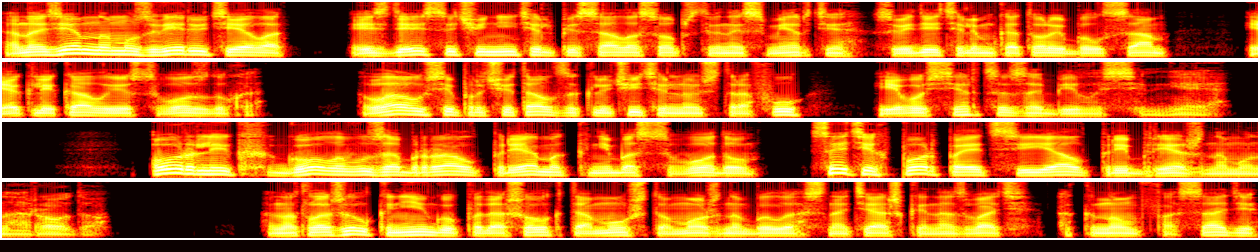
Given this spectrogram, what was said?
А наземному зверю тело, и здесь сочинитель писал о собственной смерти, свидетелем которой был сам, и окликал ее с воздуха. Лауси прочитал заключительную строфу, его сердце забилось сильнее. Орлик голову забрал прямо к небосводу. С этих пор поэт сиял прибрежному народу. Он отложил книгу, подошел к тому, что можно было с натяжкой назвать окном в фасаде,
